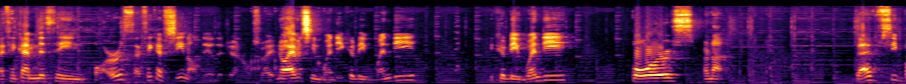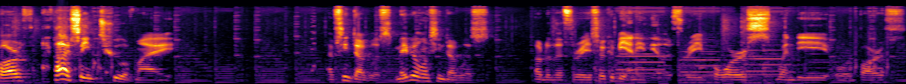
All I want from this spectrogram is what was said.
I think I'm missing Barth. I think I've seen all the other generals, right? No, I haven't seen Wendy. It could be Wendy. It could be Wendy, Boris, or not. Did I see Barth? I thought I've seen two of my. I've seen Douglas. Maybe I've only seen Douglas out of the three, so it could be any of the other three: Boris, Wendy, or Barth.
